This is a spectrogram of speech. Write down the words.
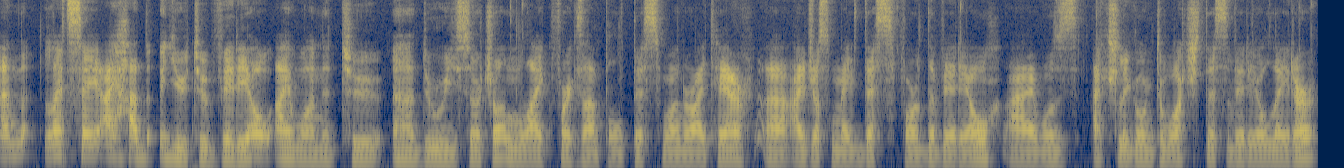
and let's say I had a YouTube video I wanted to uh, do research on, like for example this one right here. Uh, I just made this for the video. I was actually going to watch this video later.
